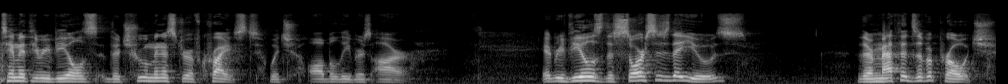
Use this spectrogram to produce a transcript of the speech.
Timothy reveals the true minister of Christ, which all believers are. It reveals the sources they use, their methods of approach,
